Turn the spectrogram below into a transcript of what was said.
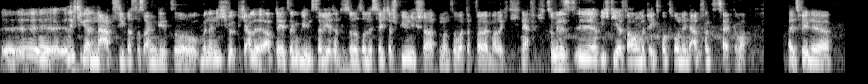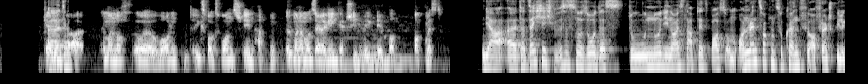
äh, richtiger Nazi, was das angeht. So, wenn er nicht wirklich alle Updates irgendwie installiert hattest oder so, lässt sich das Spiel nicht starten und so weiter. Das war immer richtig nervig. Zumindest äh, habe ich die Erfahrung mit der Xbox One in der Anfangszeit gemacht als wir in der Gaming äh, immer noch äh, One, Xbox Ones stehen hatten. Irgendwann haben wir uns ja dagegen entschieden wegen dem Bo Bockmist. Ja, äh, tatsächlich ist es nur so, dass du nur die neuesten Updates brauchst, um online zocken zu können. Für Offline-Spiele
